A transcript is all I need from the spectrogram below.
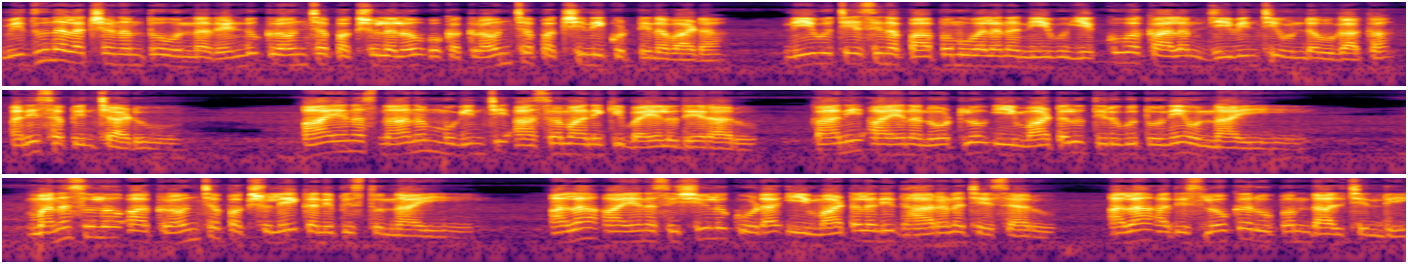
మిథున లక్షణంతో ఉన్న రెండు క్రౌంచ పక్షులలో ఒక క్రౌంచ పక్షిని కొట్టినవాడా నీవు చేసిన పాపము వలన నీవు ఎక్కువ కాలం జీవించి ఉండవుగాక అని శపించాడు. ఆయన స్నానం ముగించి ఆశ్రమానికి బయలుదేరారు. కాని ఆయన నోట్లో ఈ మాటలు తిరుగుతూనే ఉన్నాయి. మనసులో ఆ క్రౌంచ పక్షులే కనిపిస్తున్నాయి. అలా ఆయన శిష్యులు కూడా ఈ మాటలని ధారణ చేశారు. అలా అది శ్లోక రూపం దాల్చింది.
